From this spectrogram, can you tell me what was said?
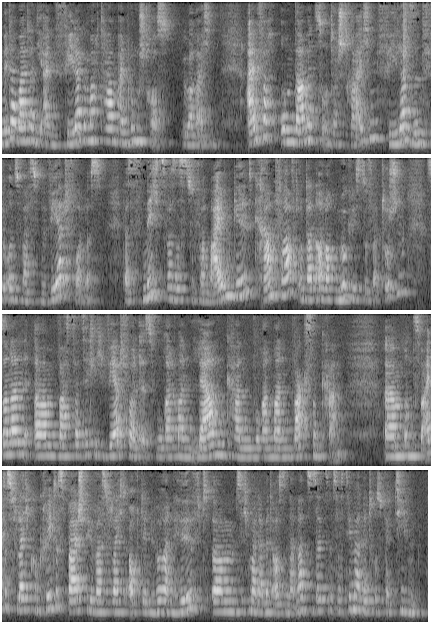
Mitarbeiter, die einen Fehler gemacht haben, einen Blumenstrauß überreichen. Einfach um damit zu unterstreichen, Fehler sind für uns was Wertvolles. Das ist nichts, was es zu vermeiden gilt, krampfhaft und dann auch noch möglichst zu vertuschen, sondern ähm, was tatsächlich wertvoll ist, woran man lernen kann, woran man wachsen kann. Ähm, und ein zweites, vielleicht konkretes Beispiel, was vielleicht auch den Hörern hilft, ähm, sich mal damit auseinanderzusetzen, ist das Thema Retrospektiven.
